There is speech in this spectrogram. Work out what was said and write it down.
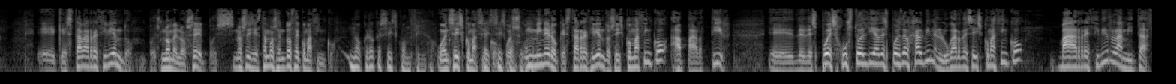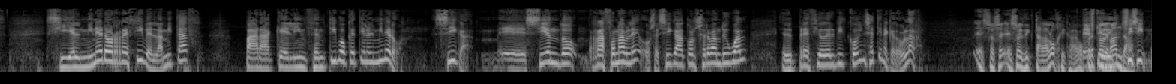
eh, que estaba recibiendo, pues no me lo sé, pues no sé si estamos en 12,5. No, creo que 6,5. O en 6,5. Pues un minero que está recibiendo 6,5 a partir eh, de después, justo el día después del halving, en lugar de 6,5, va a recibir la mitad. Si el minero recibe la mitad, para que el incentivo que tiene el minero siga eh, siendo razonable o se siga conservando igual, el precio del Bitcoin se tiene que doblar. Eso, eso dicta la lógica, oferta y demanda. Sí, sí,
